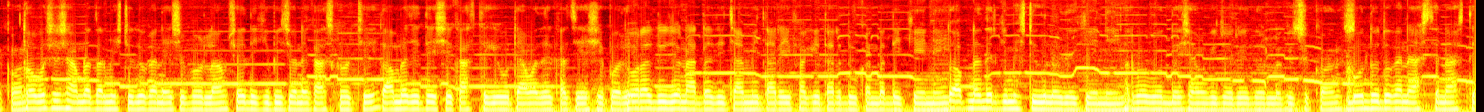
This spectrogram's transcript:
এখন। তো অবশেষে আমরা তার মিষ্টির দোকানে এসে পড়লাম, সে দেখি পিছনে কাজ করছে। তো আমরা যেতে সে কাজ থেকে উঠে আমাদের কাছে এসে পড়ে। ওরা দুজন আড্ডা দিচ্ছে, আমি তার এই ফাঁকে তার দোকানটা দেখিয়ে নিই। তো আপনাদেরকে মিষ্টিগুলো দেখিয়ে নিই। তারপর বন্ধু এসে আমাকে জড়িয়ে ধরলো কিছুক্ষণ। বন্ধু দোকানে আসতে না আসতে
